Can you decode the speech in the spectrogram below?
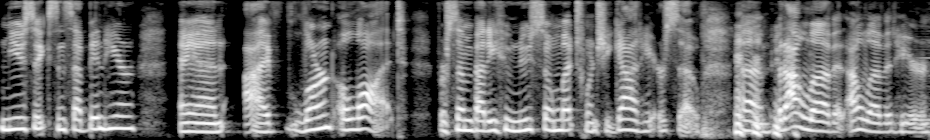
music since I've been here, and I've learned a lot for somebody who knew so much when she got here. So, um, but I love it. I love it here.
